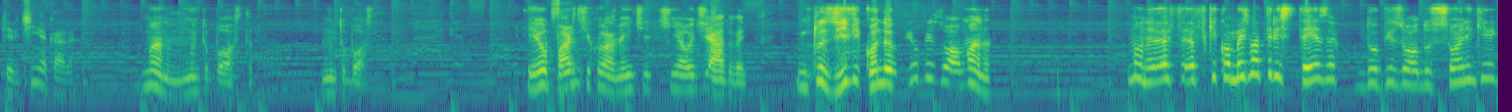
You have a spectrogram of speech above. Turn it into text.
que ele tinha, cara? Mano, muito bosta. Muito bosta. Eu, Sim. particularmente, tinha odiado, velho. Inclusive, quando eu vi o visual, mano. Mano, eu, eu fiquei com a mesma tristeza do visual do Sonic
